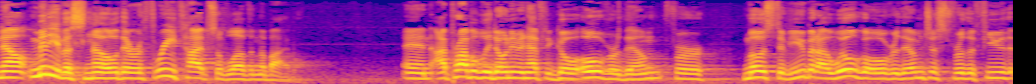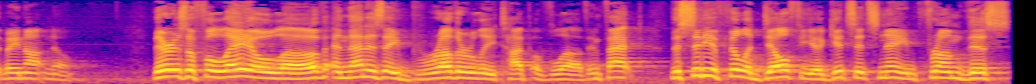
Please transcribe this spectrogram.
Now, many of us know there are three types of love in the Bible. And I probably don't even have to go over them for most of you, but I will go over them just for the few that may not know. There is a phileo love, and that is a brotherly type of love. In fact, the city of Philadelphia gets its name from this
